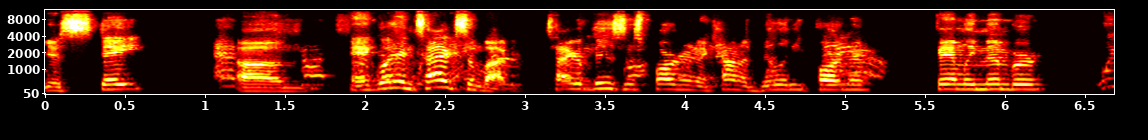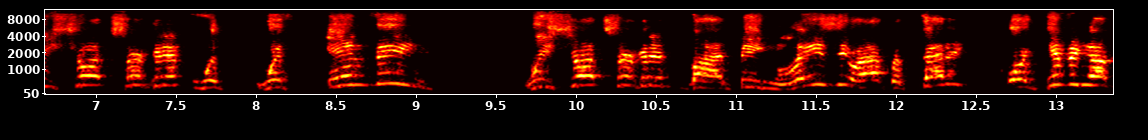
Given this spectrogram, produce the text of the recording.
your state, um, and go ahead and tag somebody. Tag a business partner, an accountability partner, family member. We short circuit it with, with envy. We short circuit it by being lazy or apathetic or giving up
